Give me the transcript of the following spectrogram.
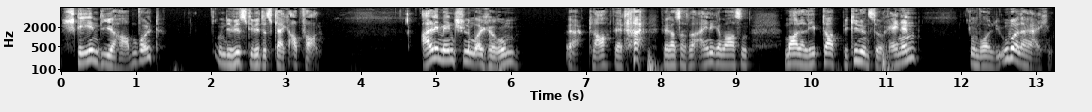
stehen, die ihr haben wollt und ihr wisst, die wird jetzt gleich abfahren. Alle Menschen um euch herum, ja klar, wer, da, wer das auch noch einigermaßen mal erlebt hat, beginnen zu rennen und wollen die U-Bahn erreichen.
